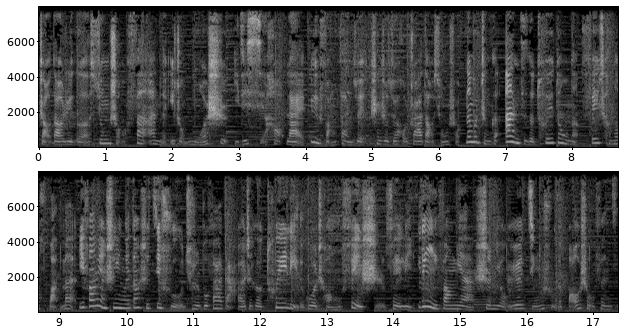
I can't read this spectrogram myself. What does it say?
找到这个凶手犯案的一种模式以及喜好，来预防犯罪，甚至最后抓到凶手。那么整个案子的推动呢，非常的缓慢。一方面是因为当时技术确实不发达，而这个推理的过程费时费力；另一方面是纽约警署的保守分子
